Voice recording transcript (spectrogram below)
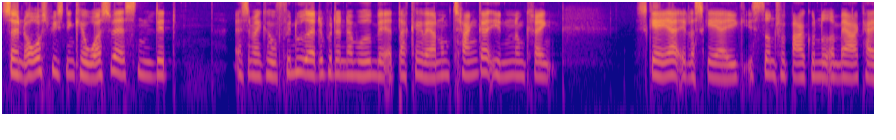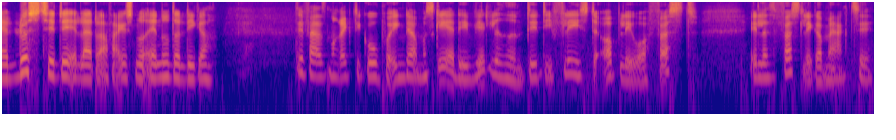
Så en overspisning kan jo også være sådan lidt, altså man kan jo finde ud af det på den der måde med, at der kan være nogle tanker inden omkring, skal jeg eller skal jeg ikke, i stedet for bare at gå ned og mærke, har jeg lyst til det, eller er der faktisk noget andet, der ligger. Det er faktisk en rigtig god pointe, og måske er det i virkeligheden det, de fleste oplever først, eller først lægger mærke til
